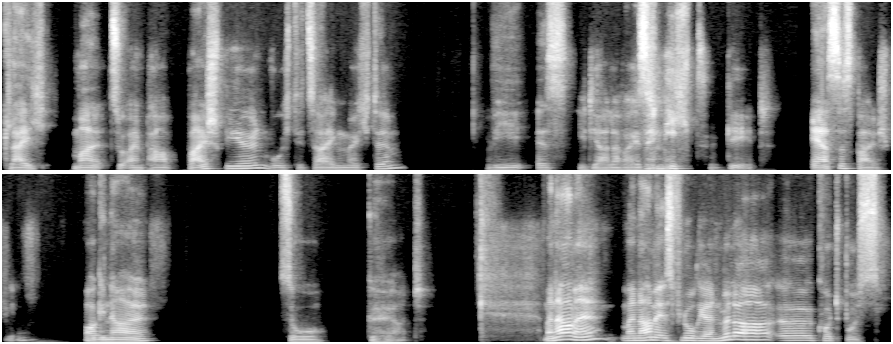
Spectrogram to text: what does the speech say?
gleich mal zu ein paar Beispielen, wo ich dir zeigen möchte, wie es idealerweise nicht geht. Erstes Beispiel. Original so gehört. Mein Name, mein Name ist Florian Müller, äh, Cottbus.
